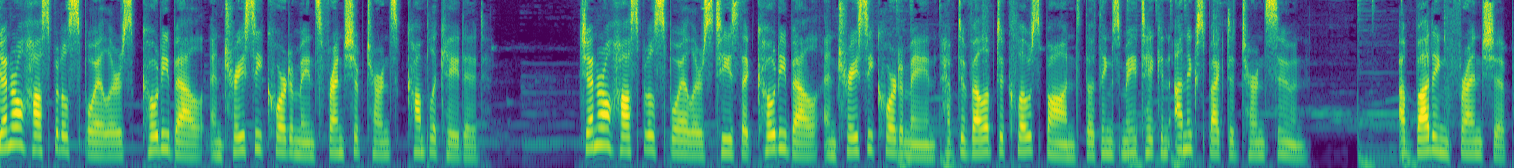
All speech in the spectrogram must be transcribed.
General Hospital spoilers Cody Bell and Tracy Quartermaine's friendship turns complicated. General Hospital spoilers tease that Cody Bell and Tracy Quartermaine have developed a close bond, though things may take an unexpected turn soon. A budding friendship.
